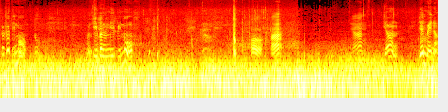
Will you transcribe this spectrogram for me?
Kagatin mo. Ang tibang ng ngipin mo. Oh, ha? Yan. Yan. Yan, Bena.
